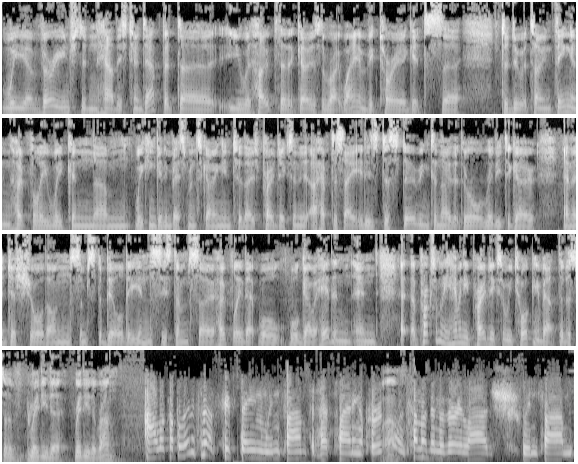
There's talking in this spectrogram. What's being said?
we are very interested in how this turns out, but uh, you would hope that it goes goes the right way and Victoria gets uh, to do its own thing and hopefully we can um, we can get investments going into those projects. And I have to say it is disturbing to know that they're all ready to go and they're just short on some stability in the system. So hopefully that will, will go ahead. And, and approximately how many projects are we talking about that are sort of ready to ready to run? Uh, look, I believe it's about 15 wind farms that have planning approval, wow. and some of them are very large wind farms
